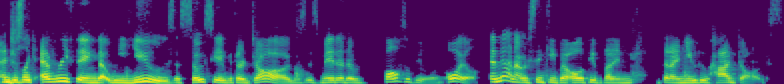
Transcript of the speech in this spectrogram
and just like everything that we use associated with our dogs is made out of fossil fuel and oil. And then I was thinking about all the people that I that I knew who had dogs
